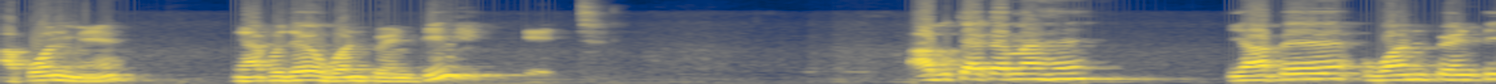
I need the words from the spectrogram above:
upon में, यहाँ पे हो जाएगा वन ट्वेंटी एट अब क्या करना है? यहाँ पे वन ट्वेंटी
